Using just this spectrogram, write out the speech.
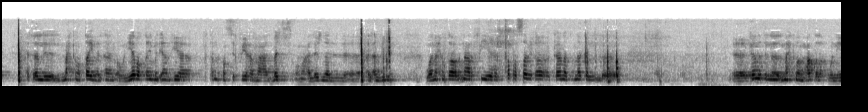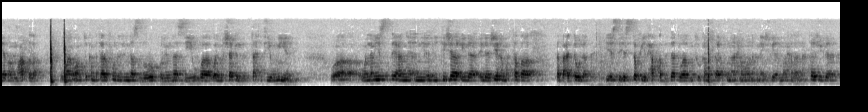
المحكمة القائمة الآن أو النيابة القائمة الآن هي تم التنسيق فيها مع المجلس ومع اللجنة الأمنية. ونحن نعرف في الفترة السابقة كانت هناك كانت المحكمة معطلة والنيابة معطلة وأنتم كما تعرفون للناس الظروف وللناس والمشاكل تحدث يوميا. وإن لم يستطيع أن الاتجاه إلى إلى جهة معتبرة تبع الدولة يستوفي الحق بالذات. وأنتم كما تعرفون نحن ونحن نعيش في هذه المرحلة. نحتاج إلى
